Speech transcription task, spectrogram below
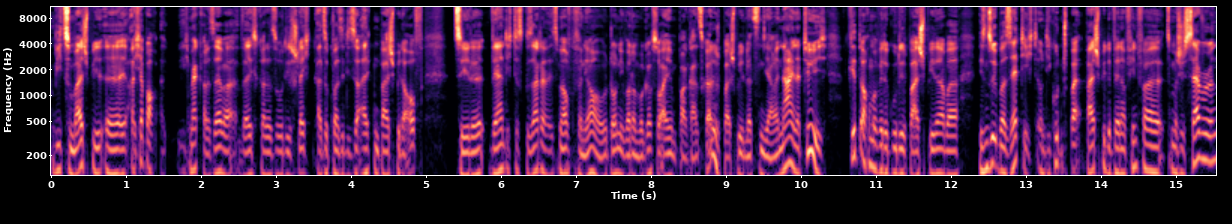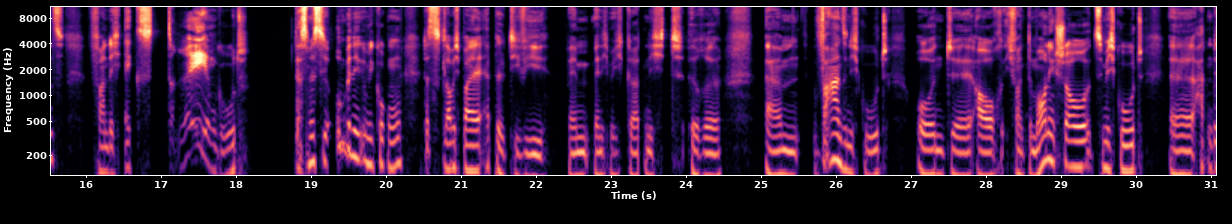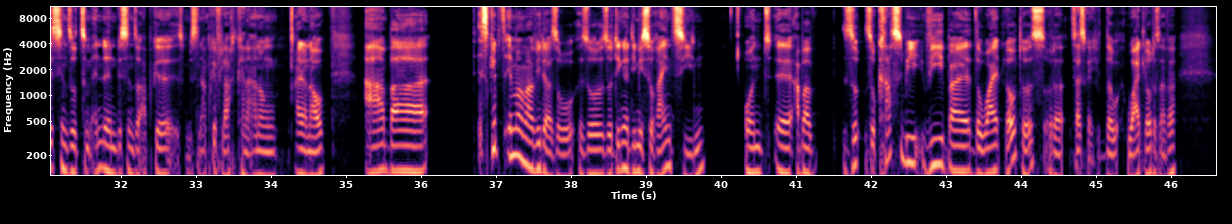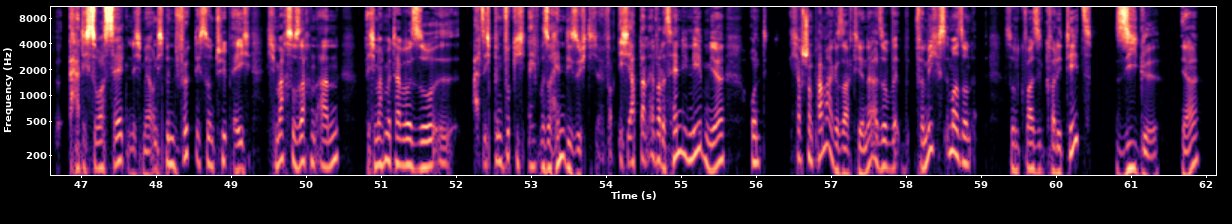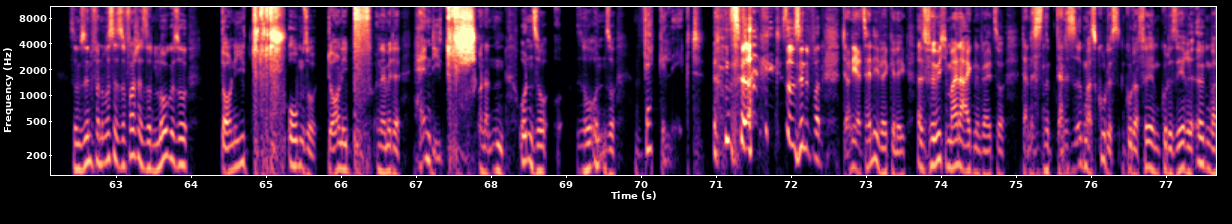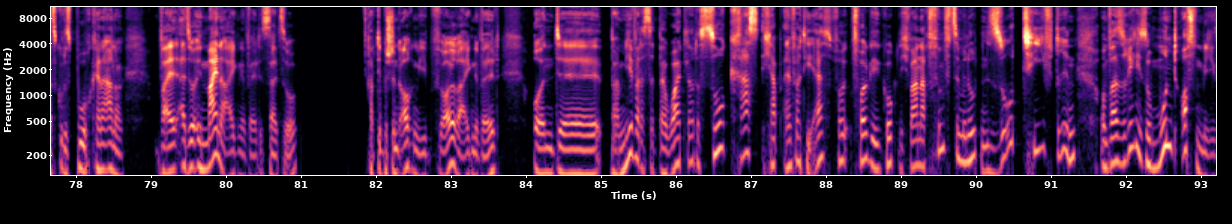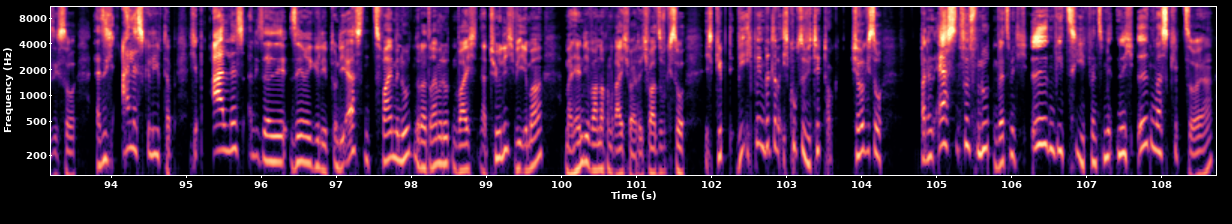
wie zum Beispiel, äh, ich habe auch, ich merke gerade selber, weil ich gerade so die schlechten, also quasi diese alten Beispiele aufzähle, während ich das gesagt habe, ist mir aufgefallen, ja, Donny, warte mal, gab es doch ein paar ganz geile Beispiele in den letzten Jahren. Nein, natürlich, gibt auch immer wieder gute Beispiele, aber wir sind so übersättigt und die guten Sp Beispiele wären auf jeden Fall, zum Beispiel Severance, fand ich extrem gut. Das müsst ihr unbedingt irgendwie gucken. Das ist, glaube ich, bei Apple TV, wenn, wenn ich mich gerade nicht irre. Ähm, wahnsinnig gut. Und äh, auch, ich fand The Morning Show ziemlich gut. Äh, hat ein bisschen so zum Ende ein bisschen so abge, ist ein bisschen abgeflacht, keine Ahnung, I don't know. Aber es gibt immer mal wieder so, so, so Dinge, die mich so reinziehen. Und äh, aber so, so krass wie, wie bei The White Lotus, oder das heißt gar nicht, The White Lotus einfach, hatte ich sowas selten nicht mehr. Und ich bin wirklich so ein Typ, ey, ich, ich mache so Sachen an, ich mache mir teilweise so, äh, also ich bin wirklich so handysüchtig einfach. Ich habe dann einfach das Handy neben mir und ich habe schon ein paar Mal gesagt hier, ne? Also für mich ist immer so ein, so ein quasi Qualitätssiegel, ja? So im Sinne von, du musst dir so vorstellen, so ein Logo so Donny, oben so, Donny, und in der Mitte Handy, und dann unten so, so unten so weggelegt. so im Sinne von, Donny hat das Handy weggelegt. Also für mich in meiner eigenen Welt so, dann ist es, eine, dann ist es irgendwas Gutes, ein guter Film, gute Serie, irgendwas, gutes Buch, keine Ahnung. Weil, also in meiner eigenen Welt ist es halt so, Habt ihr bestimmt auch irgendwie für eure eigene Welt. Und äh, bei mir war das bei White Lotus so krass. Ich habe einfach die erste Folge geguckt. Ich war nach 15 Minuten so tief drin und war so richtig so mundoffenmäßig so, als ich alles geliebt habe. Ich habe alles an dieser Serie geliebt. Und die ersten zwei Minuten oder drei Minuten war ich natürlich, wie immer, mein Handy war noch in Reichweite. Ich war so wirklich so, ich gebe, wie ich bin mittlerweile, ich gucke so wie TikTok. Ich war wirklich so, bei den ersten fünf Minuten, wenn es mich nicht irgendwie zieht, wenn es mir nicht irgendwas gibt, so, ja,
